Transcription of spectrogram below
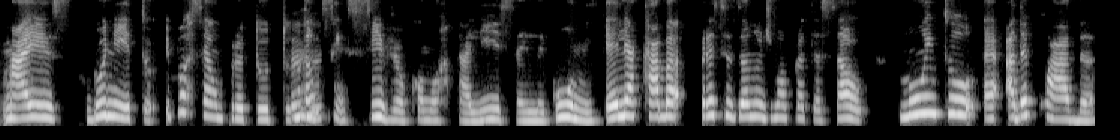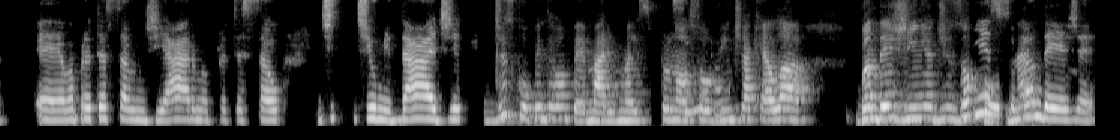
mais bonito. E por ser um produto uhum. tão sensível como hortaliça e legume, ele acaba precisando de uma proteção muito é, adequada. É uma proteção de ar, uma proteção de, de umidade. Desculpa interromper, Mari, mas para o nosso Sim, ouvinte, aquela bandejinha de isopor, Isso, né? bandeja.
